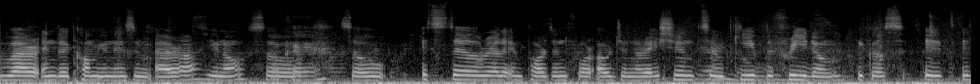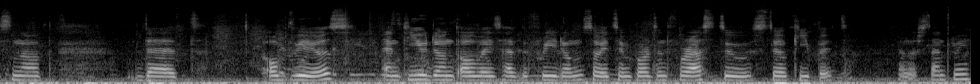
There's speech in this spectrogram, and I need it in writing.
were in the communism era you know? So Okay. so it's still really important for our generation to keep the freedom because it is not that obvious and you don't always have the freedom so it's important for us to still keep it understand me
